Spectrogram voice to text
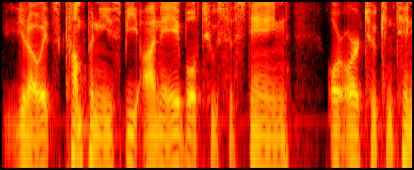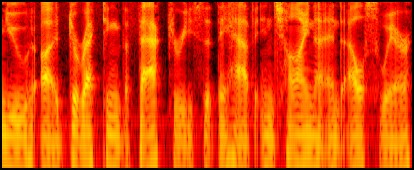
you know its companies be unable to sustain or, or to continue uh, directing the factories that they have in China and elsewhere,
